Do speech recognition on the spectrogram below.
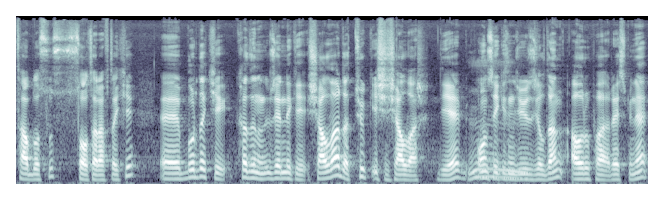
tablosu sol taraftaki. Ee, buradaki kadının üzerindeki şal var da Türk işi şal var diye 18. yüzyıldan Avrupa resmine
